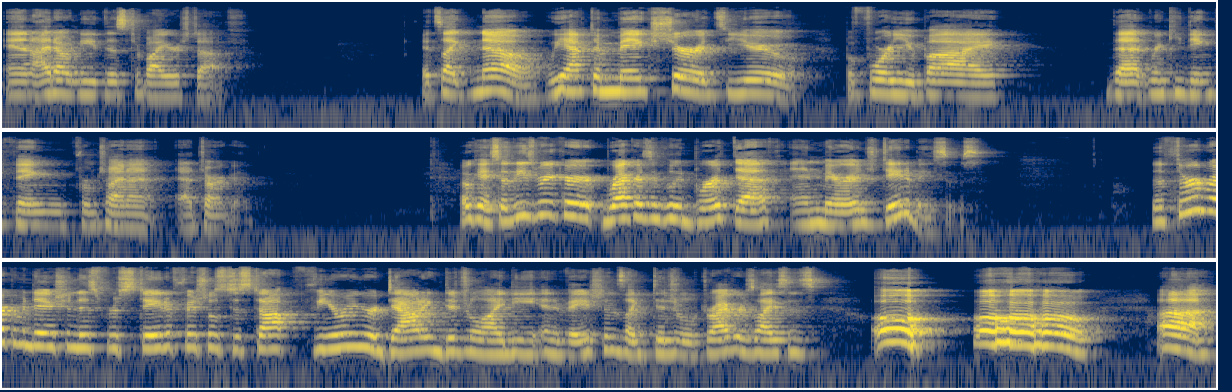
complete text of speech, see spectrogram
and I don't need this to buy your stuff. It's like, no, we have to make sure it's you before you buy that rinky dink thing from China at Target. Okay, so these records include birth, death, and marriage databases. The third recommendation is for state officials to stop fearing or doubting digital ID innovations like digital driver's license. Oh, oh, oh, oh. Uh,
